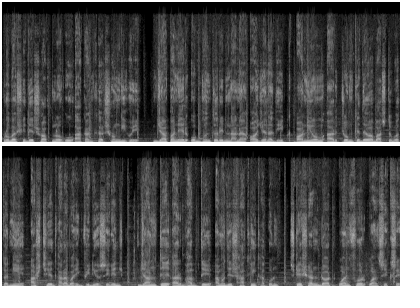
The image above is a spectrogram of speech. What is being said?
প্রবাসীদের স্বপ্ন ও আকাঙ্ক্ষার সঙ্গী হয়ে। জাপানের অভ্যন্তরীণ নানা অজানা দিক, অনিয়ম আর চমকে দেওয়া বাস্তবতা নিয়ে আসছে ধারাবাহিক ভিডিও সিরিজ। জানতে আর ভাবতে আমাদের সাথেই থাকুন station dot one four one সিক্সে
